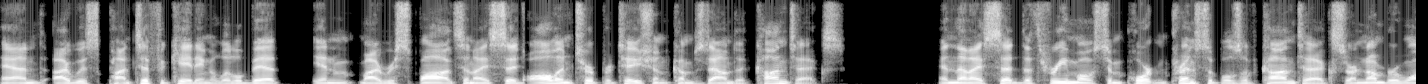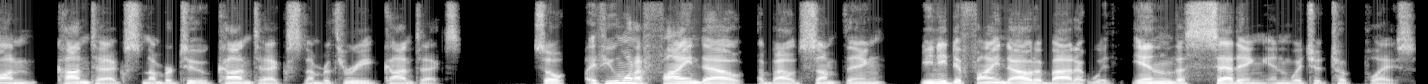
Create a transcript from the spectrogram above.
And I was pontificating a little bit in my response. And I said, all interpretation comes down to context. And then I said, the three most important principles of context are number one, context, number two, context, number three, context. So if you want to find out about something, you need to find out about it within the setting in which it took place.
